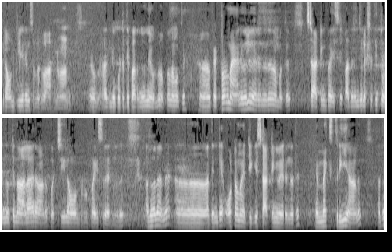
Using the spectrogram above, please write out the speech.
ഗ്രൗണ്ട് ക്ലിയറൻസ് ഉള്ളൊരു വാഹനമാണ്. അതിന്റെ കൂട്ടത്തിൽ പറഞ്ഞു എന്നേ ഉള്ളൂ. അപ്പോൾ നമുക്ക് പെട്രോൾ മാനുവൽ വരുന്നത് നമുക്ക് സ്റ്റാർട്ടിംഗ് പ്രൈസ് പതിനഞ്ച് ലക്ഷത്തി തൊണ്ണൂറ്റി നാലായിരമാണ് കൊച്ചിയിലെ ഓൺ റോഡ് പ്രൈസ് വരുന്നത്. അതുപോലെ തന്നെ അതിന്റെ ഓട്ടോമാറ്റിക് സ്റ്റാർട്ടിങ് വരുന്നത് എം എക്സ് ത്രീ ആണ്. അത്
